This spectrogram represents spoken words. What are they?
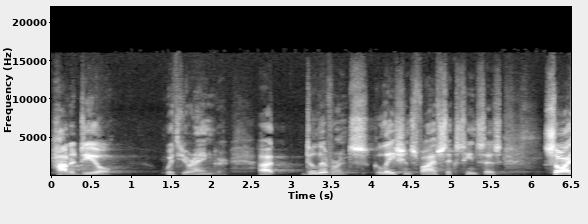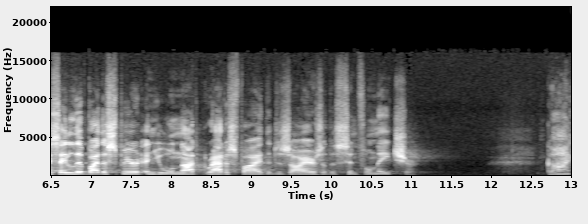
how to deal with your anger. Uh, deliverance. Galatians 5:16 says, "So I say live by the Spirit and you will not gratify the desires of the sinful nature." God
